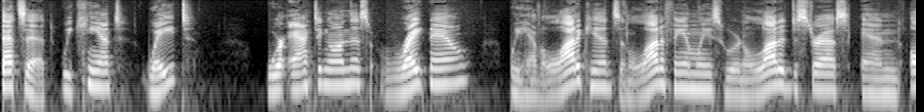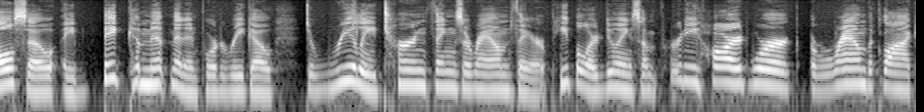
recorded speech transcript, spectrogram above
that's it. We can't wait. We're acting on this right now. We have a lot of kids and a lot of families who are in a lot of distress, and also a big commitment in Puerto Rico to really turn things around there. People are doing some pretty hard work around the clock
